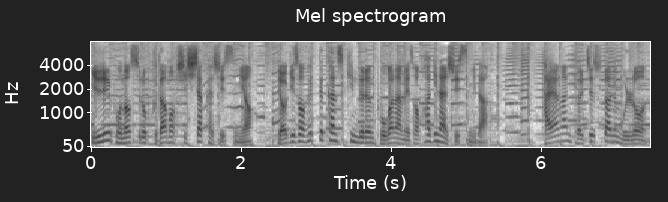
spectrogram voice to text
일일 보너스로 부담 없이 시작할 수 있으며 여기서 획득한 스킨들은 보관함에서 확인할 수 있습니다. 다양한 결제 수단은 물론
